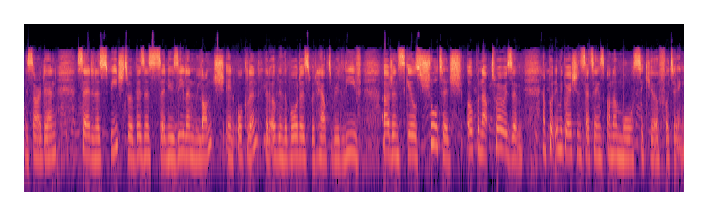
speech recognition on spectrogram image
Ms. Ardern said in a speech to a Business uh, New Zealand lunch in Auckland that opening the borders would help to relieve urgent skills shortage, open up tourism, and put immigration settings on a more secure footing.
